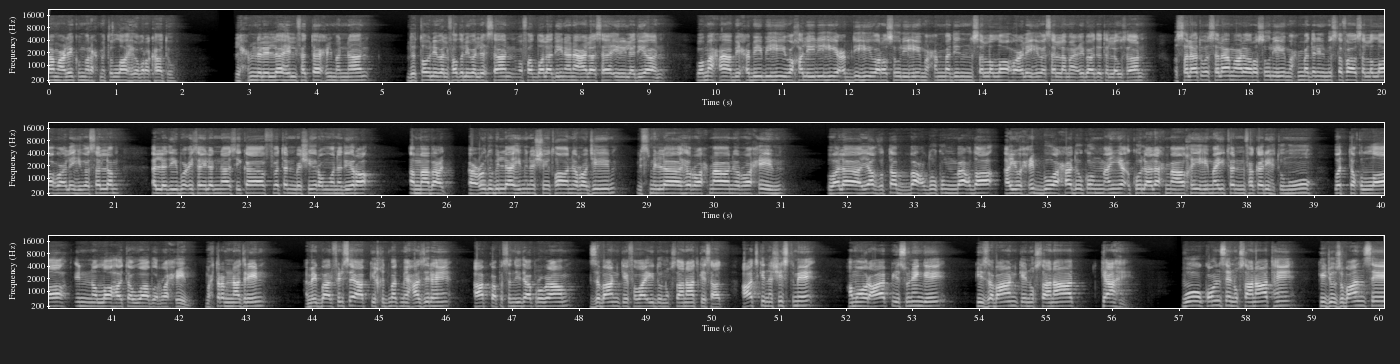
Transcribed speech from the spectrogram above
السلام عليكم ورحمة الله وبركاته. الحمد لله الفتاح المنان بالطول والفضل والإحسان وفضل ديننا على سائر الأديان ومحى بحبيبه وخليله عبده ورسوله محمد صلى الله عليه وسلم عبادة الأوثان. والصلاة والسلام على رسوله محمد المصطفى صلى الله عليه وسلم الذي بعث إلى الناس كافة بشيرا ونذيرا. أما بعد أعوذ بالله من الشيطان الرجيم. بسم الله الرحمن الرحيم ولا يغتب بعضكم بعضا. أيحب أحدكم أن يأكل لحم أخيه ميتا فكرهتموه واتقوا الله إن الله تواب الرحيم محترم ناظرین، ہم ایک بار پھر سے آپ کی خدمت میں حاضر ہیں. آپ کا پسندیدہ پروگرام زبان کے فوائد و نقصانات کے ساتھ. آج کی نشست میں ہم اور آپ یہ سنیں گے کہ زبان کے نقصانات کیا ہیں۔ وہ کون سے نقصانات ہیں کہ جو زبان سے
